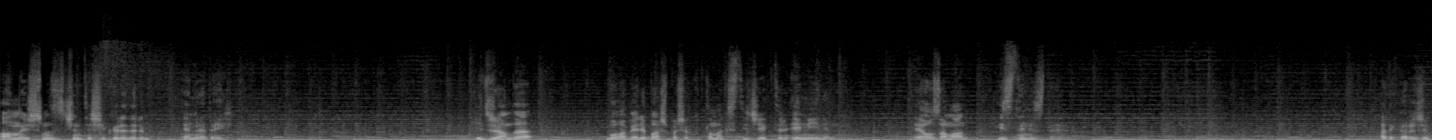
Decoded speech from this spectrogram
Anlayışınız için teşekkür ederim Emre Bey. Hicran da bu haberi baş başa kutlamak isteyecektir eminim. E o zaman izninizle. Hadi karıcığım.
